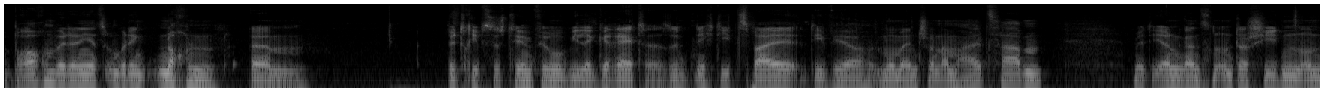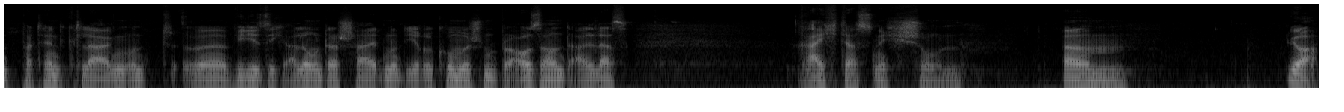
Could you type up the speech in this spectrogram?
brauchen wir denn jetzt unbedingt noch ein ähm, Betriebssystem für mobile Geräte? Sind nicht die zwei, die wir im Moment schon am Hals haben, mit ihren ganzen Unterschieden und Patentklagen und äh, wie die sich alle unterscheiden und ihre komischen Browser und all das, reicht das nicht schon? Ähm, ja,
